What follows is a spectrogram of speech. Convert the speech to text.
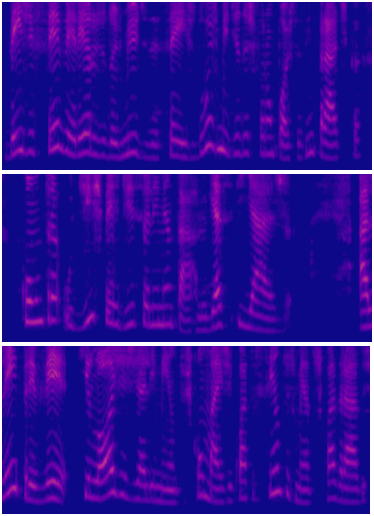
Desde fevereiro de 2016, duas medidas foram postas em prática contra o desperdício alimentar, le gaspillage. A lei prevê que lojas de alimentos com mais de 400 metros quadrados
